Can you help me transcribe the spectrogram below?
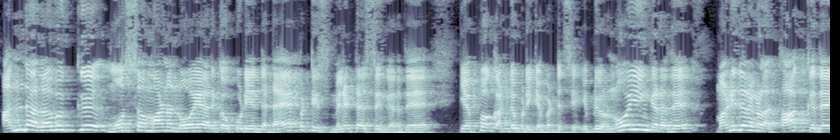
அந்த அளவுக்கு மோசமான நோயாக இருக்கக்கூடிய இந்த டயபெட்டிஸ் மிலிட்டஸ்ங்கிறது எப்போ கண்டுபிடிக்கப்பட்டுச்சு? இப்படி ஒரு நோய்ங்கிறது மனிதர்களை தாக்குது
